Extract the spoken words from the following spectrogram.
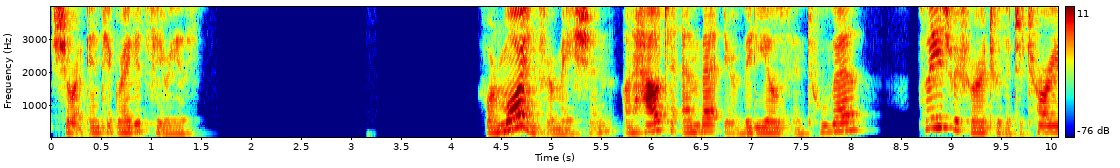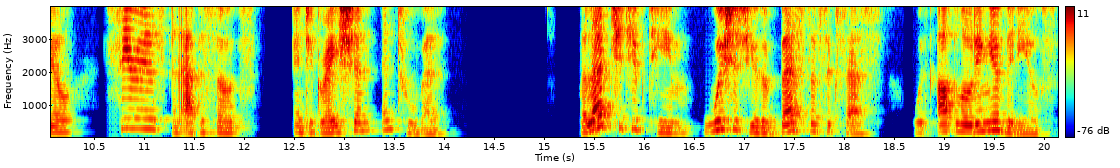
show an integrated series. For more information on how to embed your videos in TUWEL, please refer to the tutorial Series and Episodes Integration in TUWEL. The LectureTube team wishes you the best of success with uploading your videos.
